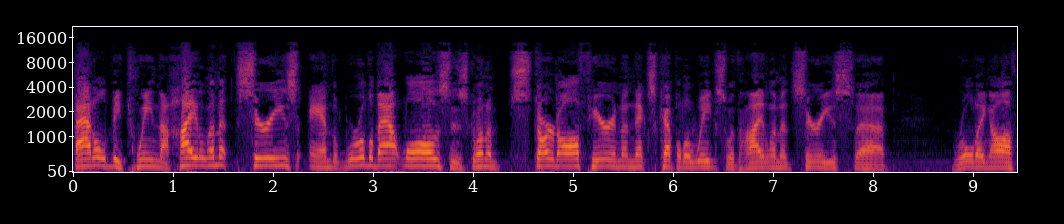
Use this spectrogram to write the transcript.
battle between the High Limit Series and the World of Outlaws is going to start off here in the next couple of weeks with High Limit Series uh, rolling off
